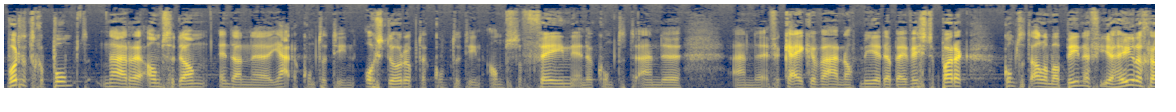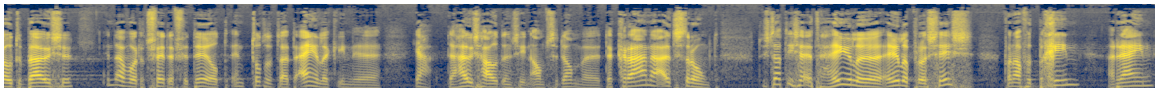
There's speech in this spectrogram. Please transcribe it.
wordt het gepompt naar eh, Amsterdam. En dan, eh, ja, dan komt het in Osdorp, dan komt het in Amstelveen en dan komt het aan de, aan de, even kijken waar nog meer, daar bij Westerpark, komt het allemaal binnen via hele grote buizen. En daar wordt het verder verdeeld. En tot het uiteindelijk in de, ja, de huishoudens in Amsterdam eh, de kranen uitstroomt. Dus dat is het hele, hele proces. Vanaf het begin, Rijn,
